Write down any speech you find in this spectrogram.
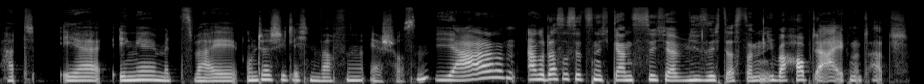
Hat er Inge mit zwei unterschiedlichen Waffen erschossen? Ja, also das ist jetzt nicht ganz sicher, wie sich das dann überhaupt ereignet hat.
